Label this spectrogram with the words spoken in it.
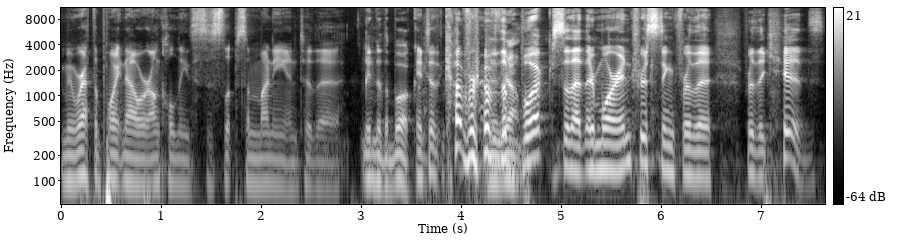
I mean we're at the point now where Uncle needs to slip some money into the into the book. into the cover of the book so that they're more interesting for the for the kids.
